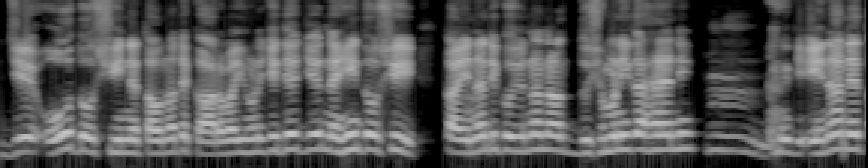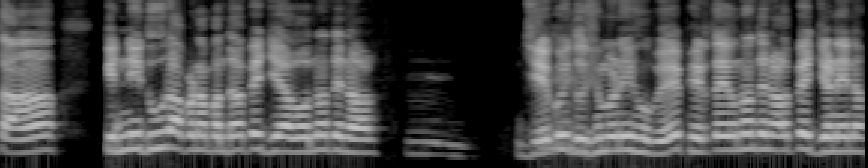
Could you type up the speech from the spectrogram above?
ਜੇ ਉਹ ਦੋਸ਼ੀ ਨੇ ਤਾਂ ਉਹਨਾਂ ਤੇ ਕਾਰਵਾਈ ਹੋਣੀ ਚਾਹੀਦੀ ਹੈ ਜੇ ਨਹੀਂ ਦੋਸ਼ੀ ਤਾਂ ਇਹਨਾਂ ਦੀ ਕੋਈ ਉਹਨਾਂ ਨਾਲ ਦੁਸ਼ਮਣੀ ਤਾਂ ਹੈ ਨਹੀਂ। ਹੂੰ। ਇਹਨਾਂ ਨੇ ਤਾਂ ਕਿੰਨੀ ਦੂਰ ਆਪਣਾ ਬੰਦਾ ਭੇਜਿਆ ਵਾ ਉਹਨਾਂ ਦੇ ਨਾਲ। ਹੂੰ। ਜੇ ਕੋਈ ਦੁਸ਼ਮਣੀ ਹੋਵੇ ਫਿਰ ਤਾਂ ਇਹ ਉਹਨਾਂ ਦੇ ਨਾਲ ਭੇਜਣੇ ਨਾ।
